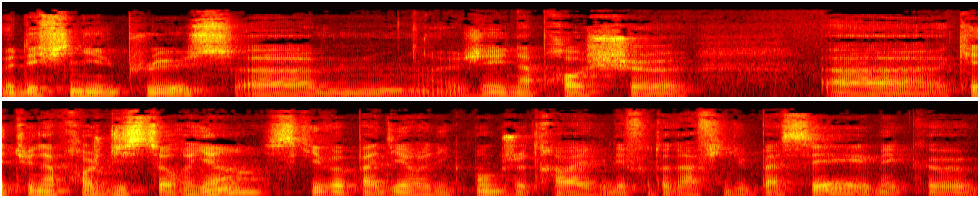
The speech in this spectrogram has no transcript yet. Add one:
me définit le plus. J'ai une approche qui est une approche d'historien, ce qui ne veut pas dire uniquement que je travaille avec des photographies du passé, mais que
